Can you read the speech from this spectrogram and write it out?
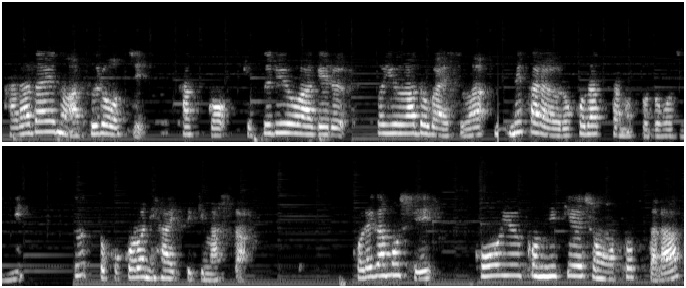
体へのアプローチ、かっこ血流を上げるというアドバイスは目から鱗だったのと同時に、ずっと心に入ってきました。これがもし、こういうコミュニケーションを取ったら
